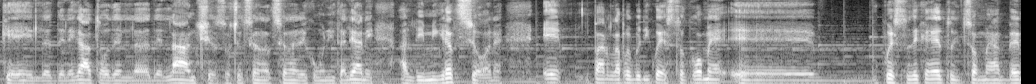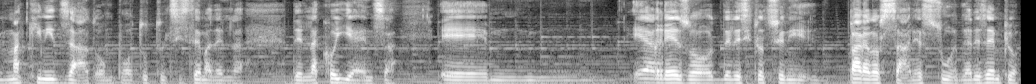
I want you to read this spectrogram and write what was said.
che è il delegato del, dell'ANCI, Associazione Nazionale dei Comuni Italiani all'immigrazione e parla proprio di questo come eh, questo decreto insomma abbia macchinizzato un po' tutto il sistema del, dell'accoglienza e, e ha reso delle situazioni paradossali, assurde. Ad esempio,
